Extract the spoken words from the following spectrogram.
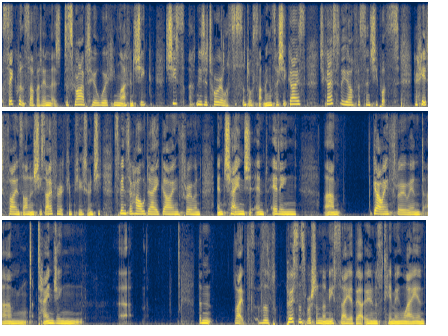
sequence of it, and it describes her working life. And she she's an editorial assistant or something, and so she goes she goes to the office and she puts her headphones on, and she's over her computer, and she spends her whole day going through and and change and adding, um, going through and um, changing the like the person's written an essay about Ernest Hemingway and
